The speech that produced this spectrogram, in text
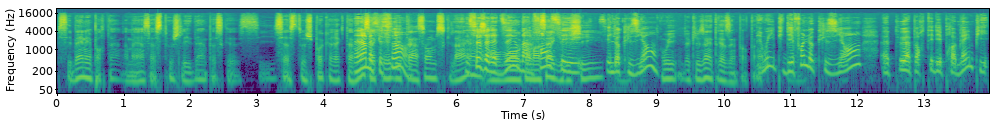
C'est bien important la manière ça se touche les dents parce que si ça ne se touche pas correctement, Non, non, mais ça crée ça. des tensions musculaires. C'est ça, j'allais dire. Dans le fond, c'est l'occlusion. Oui, l'occlusion est très importante. Ben oui, puis des fois, l'occlusion euh, peut apporter des problèmes, puis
